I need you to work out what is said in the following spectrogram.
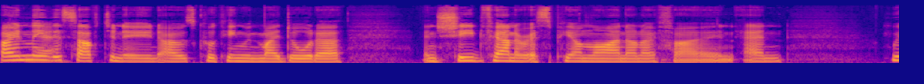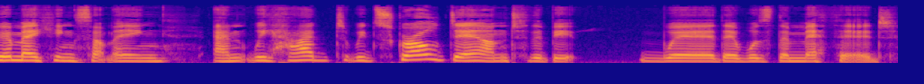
only yeah. this afternoon I was cooking with my daughter and she'd found a recipe online on her phone and we were making something and we had we'd scrolled down to the bit where there was the method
